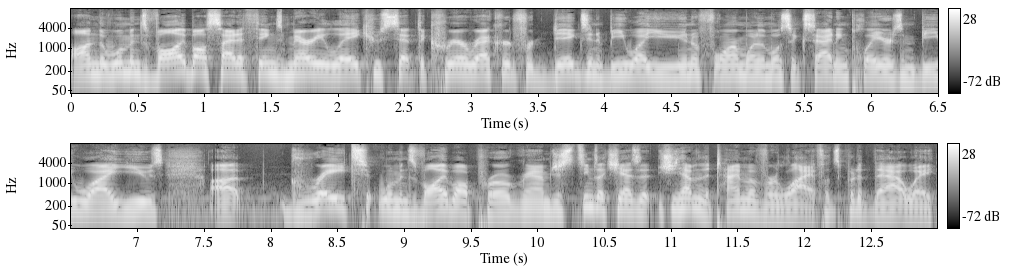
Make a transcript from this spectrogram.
On the women's volleyball side of things, Mary Lake, who set the career record for digs in a BYU uniform, one of the most exciting players in BYU's uh, great women's volleyball program. Just seems like she has a, she's having the time of her life. Let's put it that way.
